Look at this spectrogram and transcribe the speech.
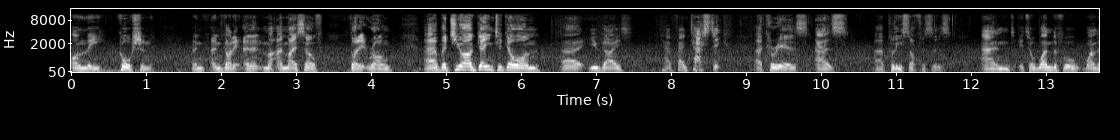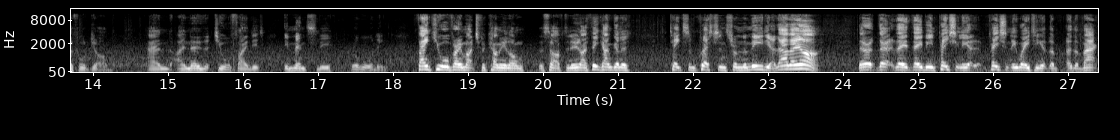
on the caution and, and got it, and, and myself got it wrong. Uh, but you are going to go on, uh, you guys have fantastic uh, careers as uh, police officers. And it's a wonderful, wonderful job. And I know that you will find it immensely rewarding. Thank you all very much for coming along this afternoon. I think I'm going to take some questions from the media. There they are. They're, they're, they, they've been patiently, patiently waiting at the, at the back.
